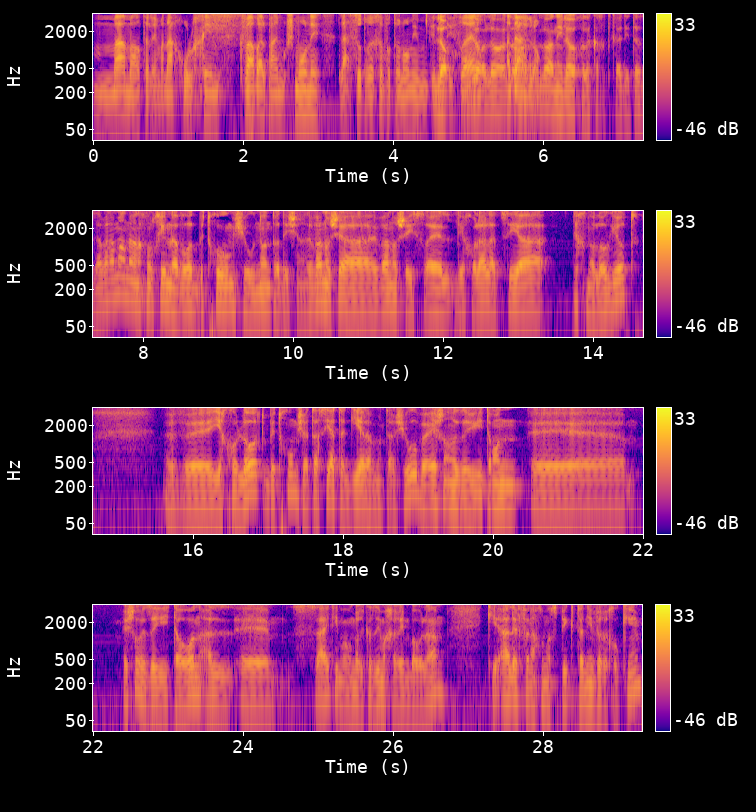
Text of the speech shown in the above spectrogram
מה אמרת להם? אנחנו הולכים כבר ב-2008 לעשות רכב אוטונומי במדינת לא, ישראל? לא, לא, עדיין לא. לא. לא, אני לא יכול לקחת קרדיט על זה, אבל אמרנו, אנחנו הולכים לעבוד בתחום שהוא נון טרדישיונל. הבנו, שה, הבנו שישראל יכולה להציע טכנולוגיות ויכולות בתחום שהתעשייה תגיע אליו מתישהו, ויש לנו איזה יתרון, אה, יש לנו איזה יתרון על אה, סייטים או מרכזים אחרים בעולם. כי א', אנחנו מספיק קטנים ורחוקים,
